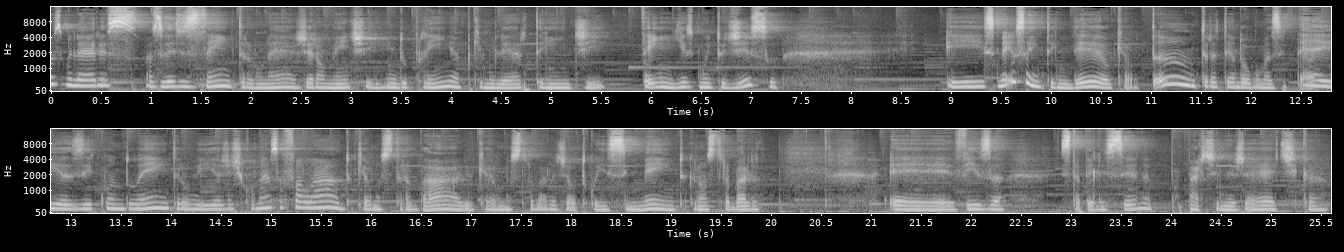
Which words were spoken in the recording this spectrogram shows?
As mulheres às vezes entram, né, geralmente em duplinha, porque mulher tem, de, tem muito disso, e meio sem entender o que é o Tantra, tendo algumas ideias, e quando entram e a gente começa a falar do que é o nosso trabalho, que é o nosso trabalho de autoconhecimento, que o nosso trabalho é, visa estabelecer né, uma parte energética,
